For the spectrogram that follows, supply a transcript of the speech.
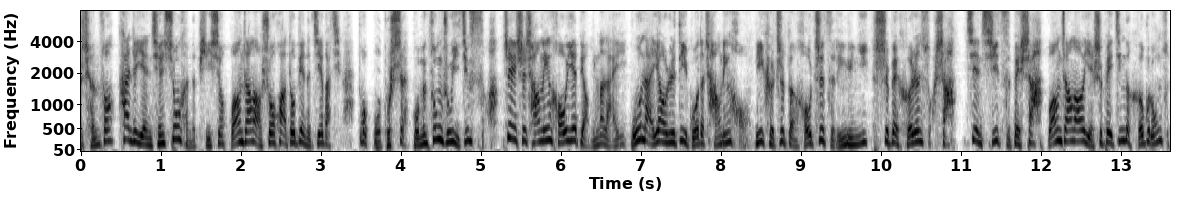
陈峰？”看着眼前凶狠的貔貅，王长老说话都变得结巴起来：“不，我不是，我们宗主已经死了。”这时长灵猴也表明了来意：“吾乃耀日帝国的长灵猴，你可知本侯之子凌云一是被何人所杀？”见其子被杀，王长老也是被惊得合不拢嘴，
